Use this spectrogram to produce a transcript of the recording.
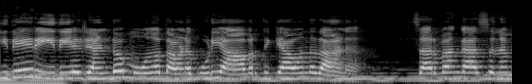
ഇതേ രീതിയിൽ രണ്ടോ മൂന്നോ തവണ കൂടി ആവർത്തിക്കാവുന്നതാണ്. സർവാംഗാസനം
